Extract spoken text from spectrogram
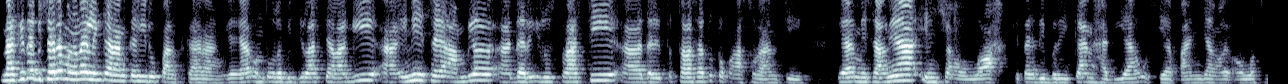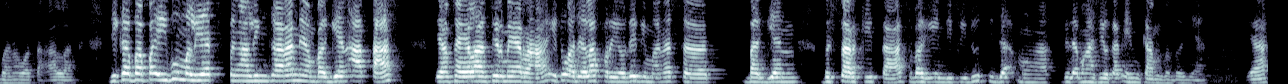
Nah, kita bicara mengenai lingkaran kehidupan sekarang, ya. Untuk lebih jelasnya lagi, eh, ini saya ambil eh, dari ilustrasi eh, dari salah satu toko asuransi. Ya, misalnya, insya Allah kita diberikan hadiah usia panjang oleh Allah Subhanahu Wa Taala. Jika Bapak Ibu melihat setengah lingkaran yang bagian atas, yang saya lansir merah itu adalah periode di mana sebagian besar kita sebagai individu tidak tidak menghasilkan income tentunya ya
